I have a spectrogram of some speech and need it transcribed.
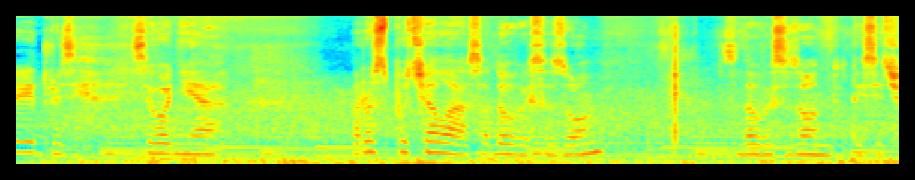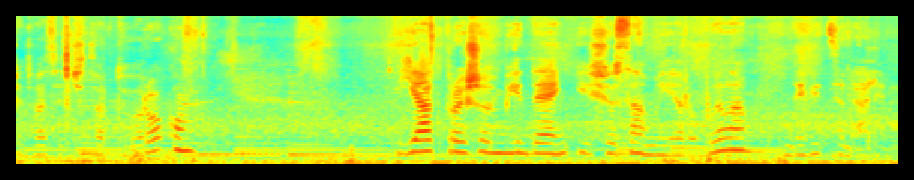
Привіт, друзі! Сьогодні я розпочала садовий сезон. Садовий сезон 2024 року. Як пройшов мій день і що саме я робила, дивіться далі.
